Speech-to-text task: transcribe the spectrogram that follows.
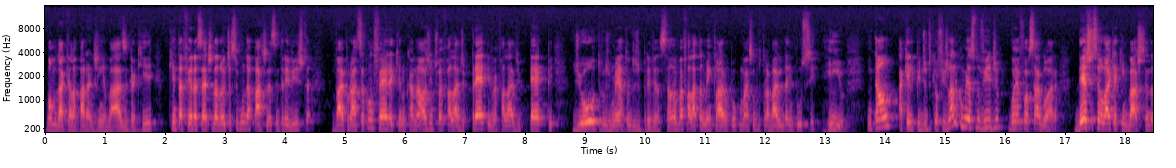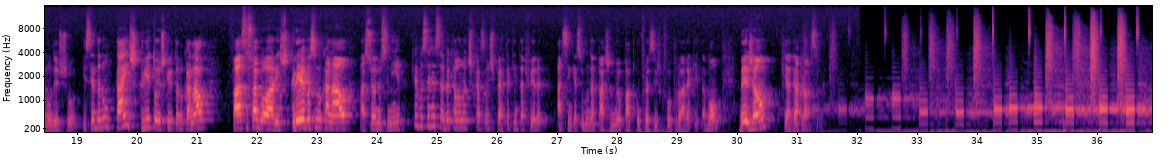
vamos dar aquela paradinha básica aqui. Quinta-feira, sete da noite, a segunda parte dessa entrevista vai por ar, você confere aqui no canal. A gente vai falar de PrEP, vai falar de PEP, de outros métodos de prevenção e vai falar também, claro, um pouco mais sobre o trabalho da Impulse Rio. Então, aquele pedido que eu fiz lá no começo do vídeo, vou reforçar agora. Deixa o seu like aqui embaixo se ainda não deixou. E se ainda não está inscrito ou inscrita no canal, faça isso agora. Inscreva-se no canal, acione o sininho, que aí você recebe aquela notificação esperta quinta-feira, assim que a segunda parte do meu papo com o Francisco for pro ar aqui, tá bom? Beijão e até a próxima. you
